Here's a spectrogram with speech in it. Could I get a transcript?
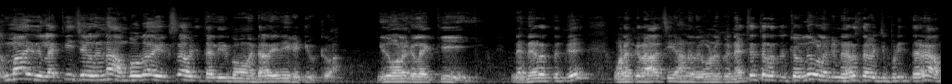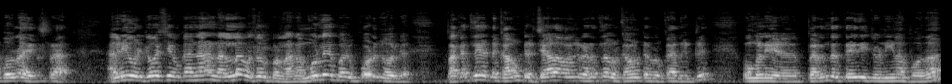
அம்மா இது லக்கி சேலைன்னா ஐம்பது ரூபா எக்ஸ்ட்ரா வச்சு தள்ளியிருப்பான் அவன் தலையிலேயே கட்டி விட்டுருவான். இது உனக்கு லக்கி. இந்த நிறத்துக்கு உனக்கு ராசியானது உனக்கு நட்சத்திரத்தை சொல்லு உனக்கு நிறத்தை வச்சு பிடித்தர ஐம்பது ரூபா எக்ஸ்ட்ரா அங்கேயே ஒரு ஜோசியை உட்காந்தாலும் நல்லா வசூல் பண்ணலாம். நம்ம ஊர்லேயே போய் போடுங்க ஒரு பக்கத்துலேயே இந்த கவுண்டர் சேலை வாங்குற இடத்துல ஒரு கவுண்டர் உட்காந்துக்கிட்டு உங்களுடைய பிறந்த தேதி சொன்னீங்கன்னா போதும்.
